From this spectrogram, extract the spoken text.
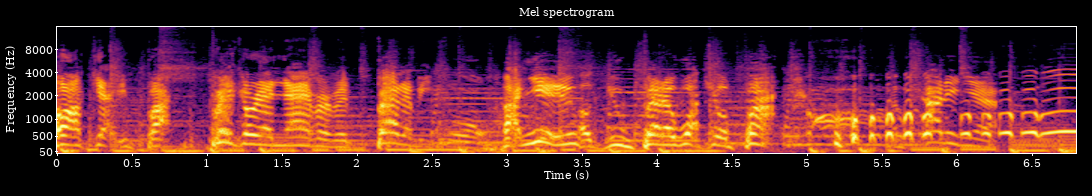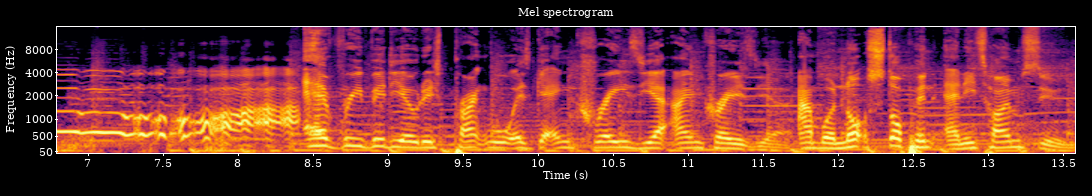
I'll get you back bigger than ever and better before. And you, you better watch your back. I'm telling you. Every video this prank war is getting crazier and crazier and we're not stopping anytime soon.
